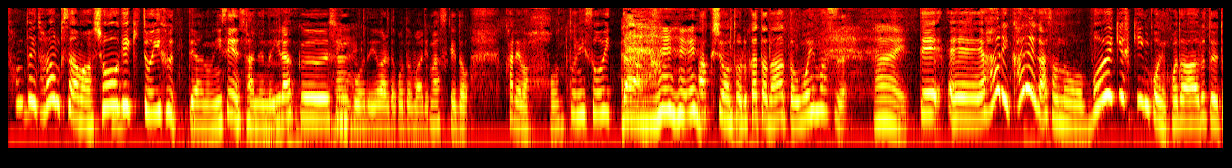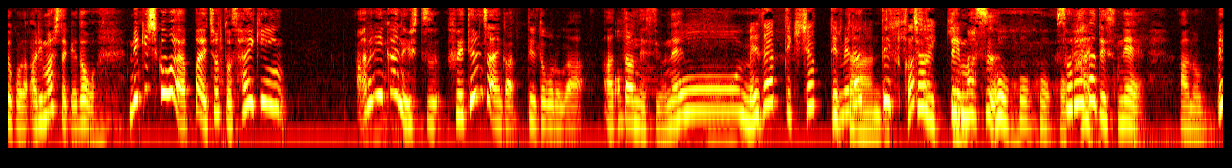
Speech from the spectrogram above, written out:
本当にトランプさんは衝撃とイフってあの2003年のイラク侵攻で言われたこともありますけど、はい、彼は本当にそういった アクションを取る方だなと思います。はい、で、えー、やはり彼がその貿易不均衡にこだわるというところありましたけど、メキシコはやっぱりちょっと最近、アメリカへの輸出増えてるんじゃないかっていうところがあったんですよね。目立ってきちゃってたんですか目立ってきちゃってます。それがですね、はいあの米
